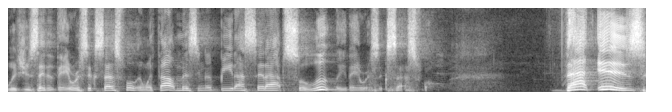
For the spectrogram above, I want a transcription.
would you say that they were successful? And without missing a beat, I said, absolutely, they were successful. That is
